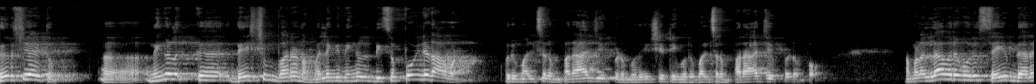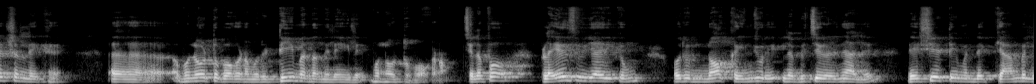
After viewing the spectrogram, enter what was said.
തീർച്ചയായിട്ടും നിങ്ങൾക്ക് ദേഷ്യം വരണം അല്ലെങ്കിൽ നിങ്ങൾ ഡിസപ്പോയിന്റഡ് ആവണം. ഒരു മത്സരം പരാജയപ്പെടുമ്പോൾ ദേശീയ ടീം ഒരു മത്സരം പരാജയപ്പെടുമ്പോൾ നമ്മളെല്ലാവരും ഒരു സെയിം ഡയറക്ഷനിലേക്ക് മുന്നോട്ട് പോകണം. ഒരു ടീം എന്ന നിലയിൽ മുന്നോട്ട് പോകണം. ചിലപ്പോൾ പ്ലേയേഴ്സ് വിചാരിക്കും ഒരു നോക്ക് ഇഞ്ചുറി ലഭിച്ചു കഴിഞ്ഞാൽ ദേശീയ ടീമിന്റെ ക്യാമ്പിൽ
